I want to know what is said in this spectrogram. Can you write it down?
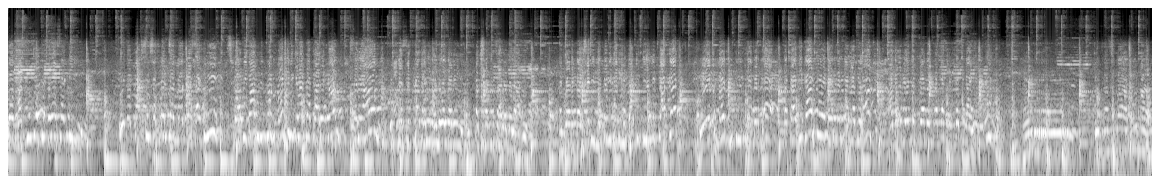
एका भाकरीच्या तुकड्यासाठी एका पाचशे शंभरच्या नोटासाठी स्वाभिमान विकून मत विकण्याचा कार्यक्रम सरेआम आपल्या सत्ताधारी भांडवलदारी पक्षानं चालवलेला आहे. त्यांच्याकडे पैशाची मतं विकत मताची दिलेली ताकद एक मत विकून मोठा मताधिकार तो त्यांना दिला. आम्हाला त्या लोकांना नाही म्हणून. तुझा स्वाभिमान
